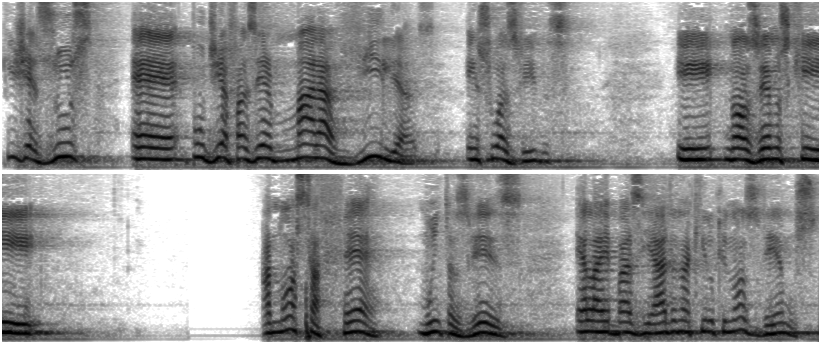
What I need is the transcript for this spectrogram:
que Jesus é, podia fazer maravilhas em suas vidas. E nós vemos que a nossa fé, muitas vezes, ela é baseada naquilo que nós vemos.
